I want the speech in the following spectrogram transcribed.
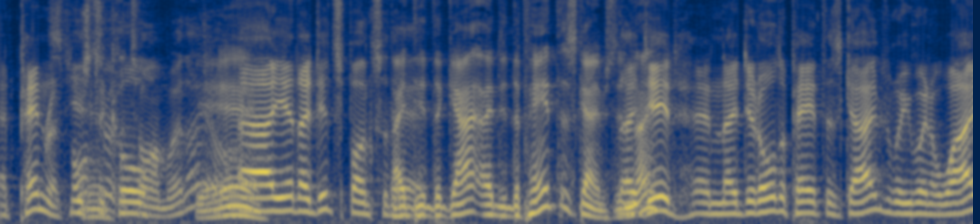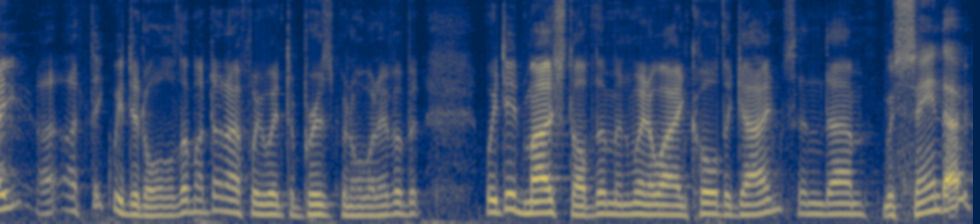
at Penrith used Sponsor to at call. the time, were they? Yeah. Uh, yeah, they did sponsor They did the game. They did the Panthers games, They didn't they, they? did, and they did all the Panthers games. We went away. I, I think we did all of them. I don't know if we went to Brisbane or whatever, but we did most of them and went away and called the games. And um, Was Sando?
